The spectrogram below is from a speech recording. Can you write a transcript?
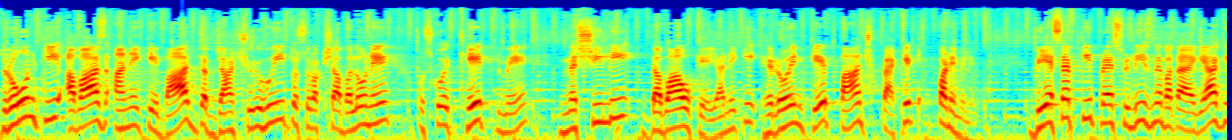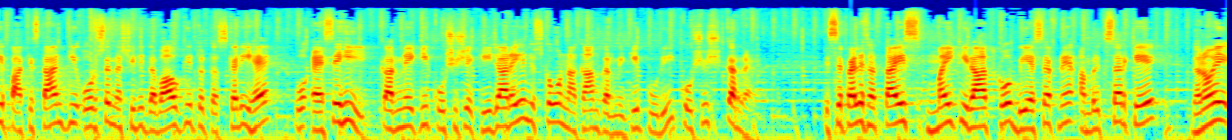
ड्रोन की आवाज़ आने के बाद जब जाँच शुरू हुई तो सुरक्षा बलों ने उसको एक खेत में नशीली दवाओं के, यानी कि हेरोइन के पाँच पैकेट पड़े मिले। बीएसएफ की प्रेस रिलीज़ में बताया गया कि पाकिस्तान की ओर से नशीली दवाओं की तो तस्करी है, वो ऐसे ही करने की कोशिशें की जा रही हैं, जिसको वो नाकाम करने की पूरी कोशिश कर रहे हैं। इससे पहले 27 मई की रात को बीएसएफ ने अमृतसर के धनोई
